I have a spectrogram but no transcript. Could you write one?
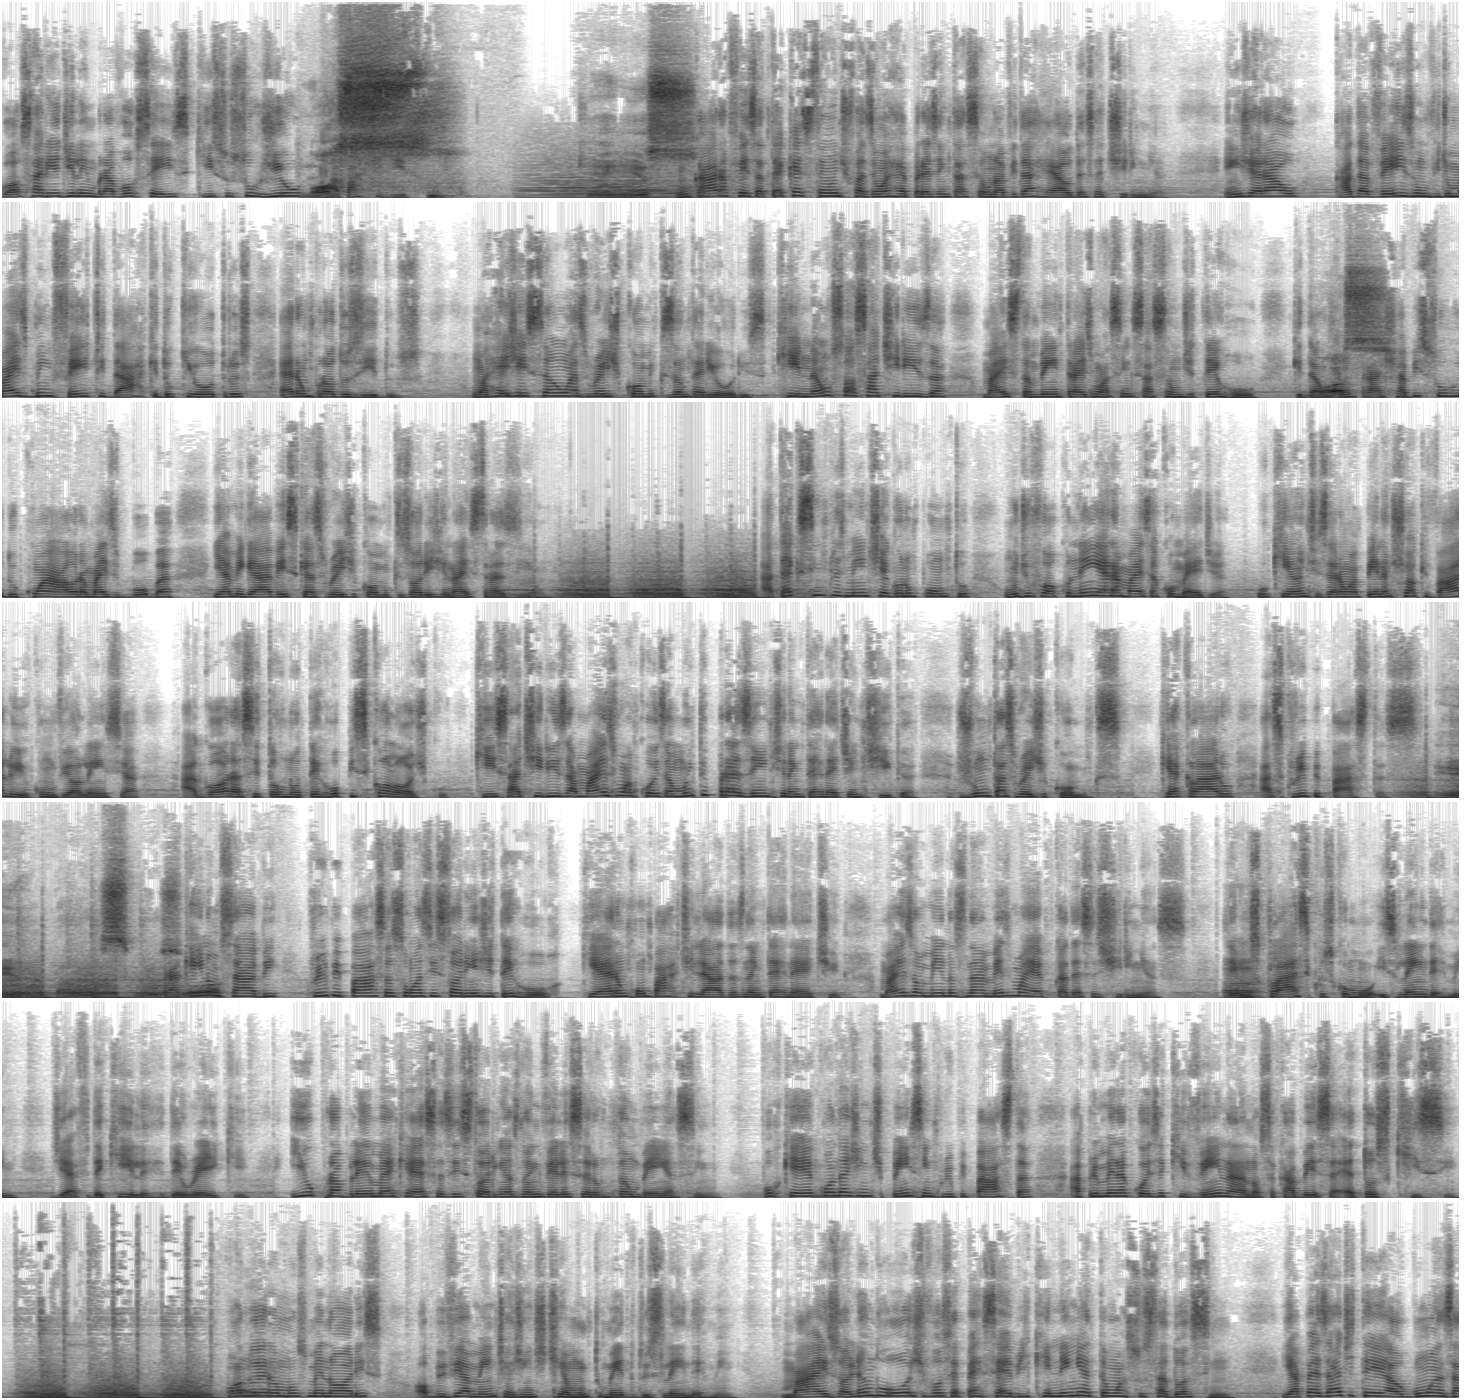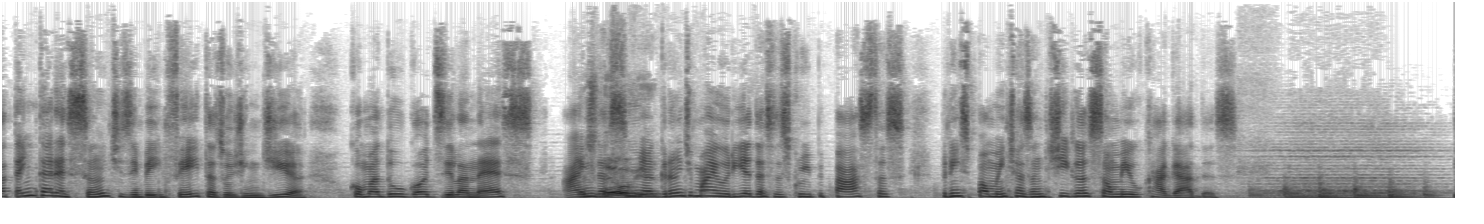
Gostaria de lembrar vocês que isso surgiu Nossa. a partir disso. Que isso? Um cara fez até questão de fazer uma representação na vida real dessa tirinha. Em geral, cada vez um vídeo mais bem feito e dark do que outros eram produzidos. Uma rejeição às Rage Comics anteriores, que não só satiriza, mas também traz uma sensação de terror, que dá um Nossa. contraste absurdo com a aura mais boba e amigáveis que as Rage Comics originais traziam. Até que simplesmente chegou no ponto onde o foco nem era mais a comédia. O que antes era apenas shock value com violência, agora se tornou terror psicológico, que satiriza mais uma coisa muito presente na internet antiga, junto às Rage Comics, que é claro, as creepypastas. Pra quem não sabe, creepypastas são as historinhas de terror que eram compartilhadas na internet mais ou menos na mesma época dessas tirinhas. Temos clássicos como Slenderman, Jeff the Killer, The Rake. E o problema é que essas historinhas não envelheceram tão bem assim. Porque quando a gente pensa em creepypasta, a primeira coisa que vem na nossa cabeça é tosquice. Quando éramos menores, obviamente a gente tinha muito medo do Slenderman. Mas olhando hoje, você percebe que nem é tão assustador assim. E apesar de ter algumas até interessantes e bem feitas hoje em dia, como a do Godzilla Ness, ainda assim a grande maioria dessas creepypastas, principalmente as antigas, são meio cagadas.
